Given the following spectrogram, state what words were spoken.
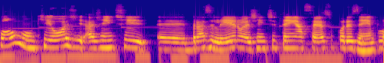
como que hoje a gente é, brasileiro a gente tem acesso, por exemplo,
